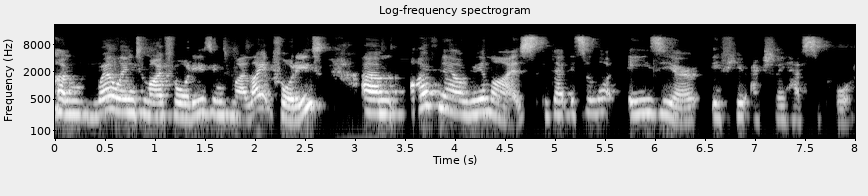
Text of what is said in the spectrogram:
I'm well into my 40s, into my late 40s, um, I've now realized that it's a lot easier if you actually have support.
